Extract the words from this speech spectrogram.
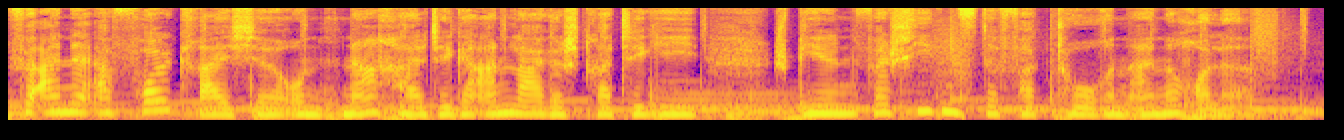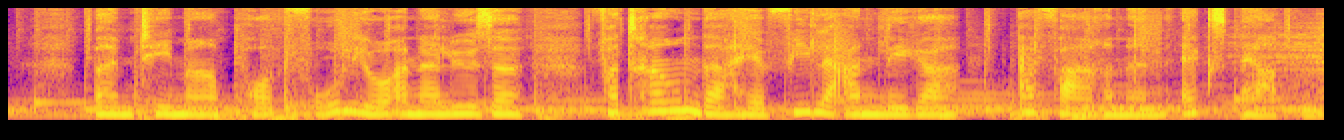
Für eine erfolgreiche und nachhaltige Anlagestrategie spielen verschiedenste Faktoren eine Rolle. Beim Thema Portfolioanalyse vertrauen daher viele Anleger erfahrenen Experten.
